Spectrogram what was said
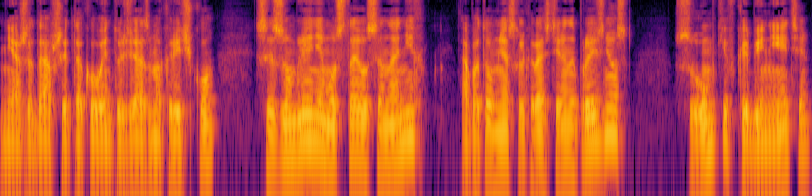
Не ожидавший такого энтузиазма Кричко с изумлением уставился на них а потом несколько растерянно произнес «В сумке, в кабинете».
